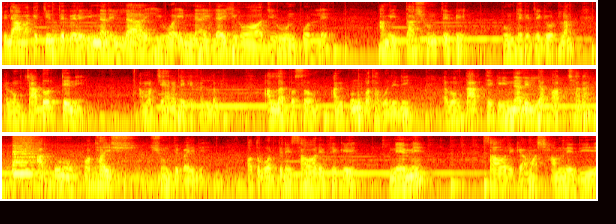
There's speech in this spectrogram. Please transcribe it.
তিনি আমাকে চিনতে পেরে ইন্নালিল্লাহি ওয়া ইন্না ইলাইহি রাজিউন পড়লে আমি তা শুনতে পেয়ে ঘুম থেকে জেগে উঠলাম এবং চাদর টেনে আমার চেহারা ডেকে ফেললাম। আল্লাহর কসম, আমি কোনো কথা বলিনি এবং তার থেকে ইন্নালিল্লা পাপ ছাড়া আর কোনো কথাই শুনতে পাইনি। অতপর তিনি সাওয়ারি থেকে নেমে সাওয়ারিকে আমার সামনে দিয়ে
